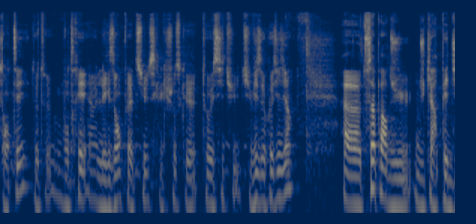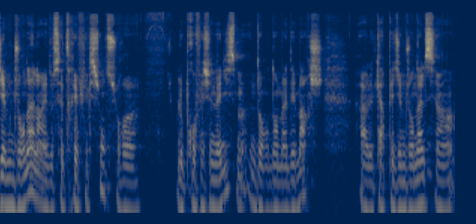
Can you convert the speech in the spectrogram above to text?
tenter de te montrer l'exemple là-dessus. C'est quelque chose que toi aussi tu, tu vises au quotidien. Euh, tout ça part du, du Carpe Diem Journal hein, et de cette réflexion sur le professionnalisme dans, ma démarche. Euh, le Carpe Diem Journal, c'est un,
